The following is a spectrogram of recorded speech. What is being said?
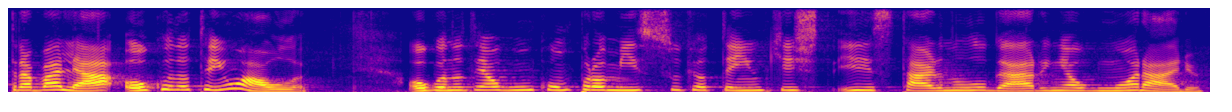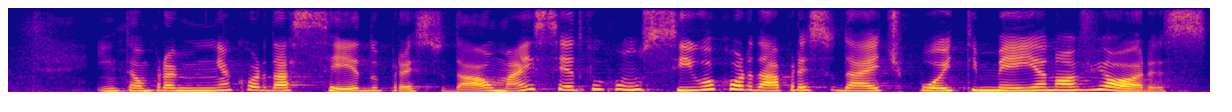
trabalhar ou quando eu tenho aula. Ou quando eu tenho algum compromisso que eu tenho que est- estar no lugar em algum horário. Então, pra mim, acordar cedo pra estudar, o mais cedo que eu consigo acordar pra estudar é tipo 8 e meia, 9 horas.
